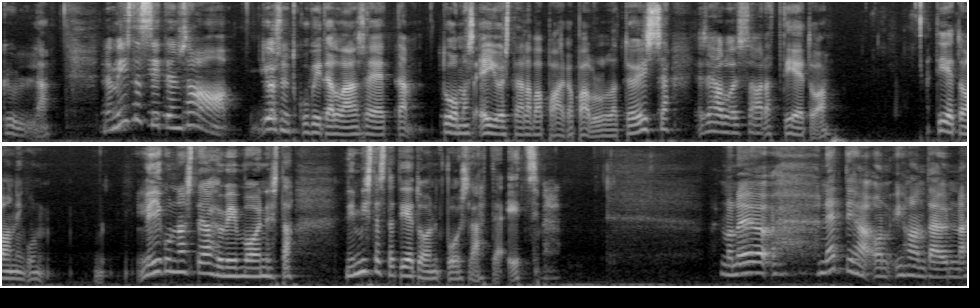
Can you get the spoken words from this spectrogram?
Kyllä. No mistä sitten saa, jos nyt kuvitellaan se, että Tuomas ei olisi täällä vapaa-aikapalvelulla töissä ja se haluaisi saada tietoa, tietoa niin kuin liikunnasta ja hyvinvoinnista, niin mistä sitä tietoa nyt voisi lähteä etsimään? No ne, nettihän on ihan täynnä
